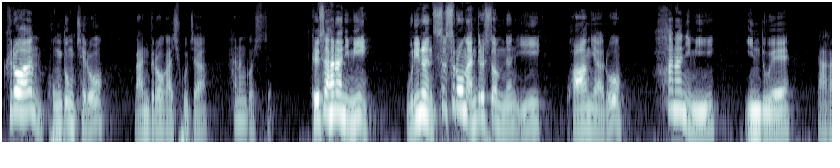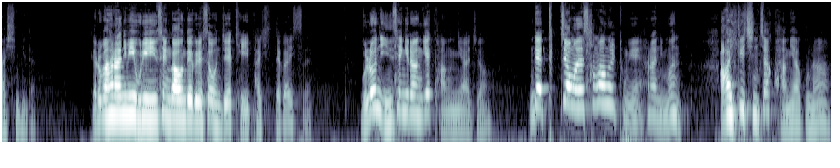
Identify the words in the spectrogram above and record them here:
그러한 공동체로 만들어 가시고자 하는 것이죠. 그래서 하나님이 우리는 스스로 만들 수 없는 이 광야로 하나님이 인도해 나가십니다. 여러분 하나님이 우리 인생 가운데 그래서 언제 개입하실 때가 있어요. 물론 인생이라는 게 광야죠. 근데 특정한 상황을 통해 하나님은 아 이게 진짜 광야구나.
